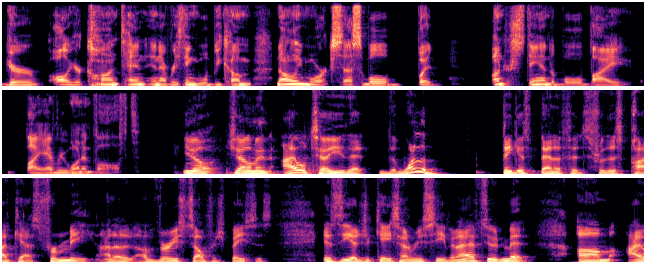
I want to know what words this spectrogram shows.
your all your content and everything will become not only more accessible but understandable by by everyone involved. You know, gentlemen, I will tell you that the, one of the biggest benefits for this podcast for me on a, a, very selfish basis is the education I receive. And I have to admit, um, I,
